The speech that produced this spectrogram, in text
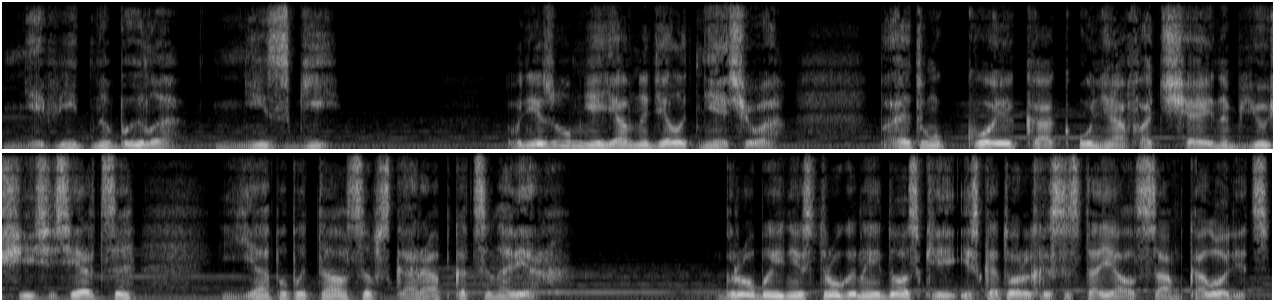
Не видно было низги. Внизу мне явно делать нечего, поэтому, кое-как уняв отчаянно бьющееся сердце, я попытался вскарабкаться наверх. Грубые неструганные доски, из которых и состоял сам колодец,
